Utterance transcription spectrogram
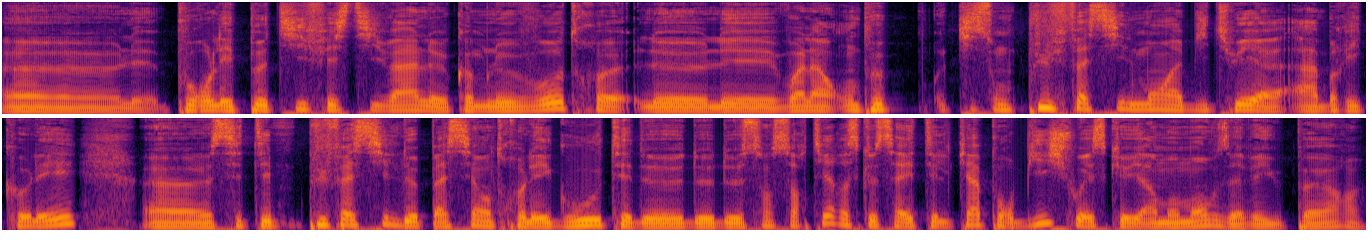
euh, pour les petits festivals comme le vôtre, le, les voilà, on peut qui sont plus facilement habitués à, bricoler, euh, c'était plus facile de passer entre les gouttes et de, s'en sortir. Est-ce que ça a été le cas pour Biche ou est-ce qu'il y a un moment vous avez eu peur?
